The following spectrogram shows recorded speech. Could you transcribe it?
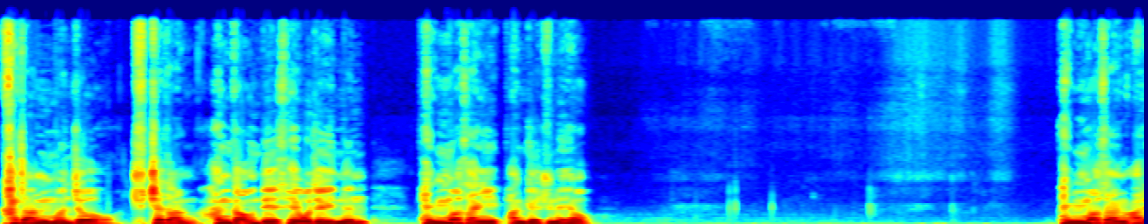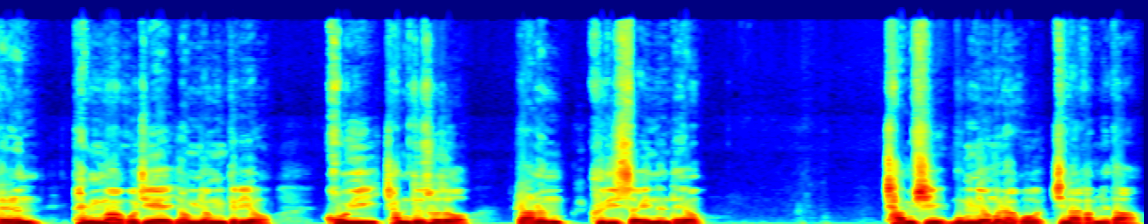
가장 먼저 주차장 한가운데 세워져 있는 백마상이 반겨주네요. 백마상 아래는 백마고지의 영령들이여 고이 잠드소서라는 글이 써 있는데요. 잠시 묵념을 하고 지나갑니다.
